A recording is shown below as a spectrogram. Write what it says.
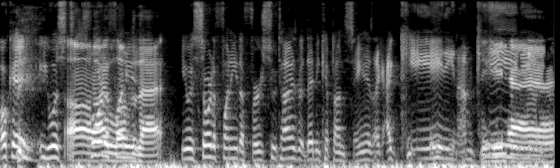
Okay, he was oh, sort I of funny. love that. He was sort of funny the first two times, but then he kept on saying it's like, I'm kidding, I'm kidding. Yeah.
